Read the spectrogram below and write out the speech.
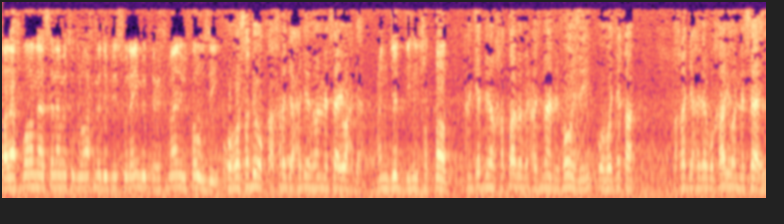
قال أخبرنا سلامة بن أحمد بن سليم بن عثمان الفوزي وهو صدوق أخرج حديثه النسائي وحده. عن جده الخطاب. عن جده الخطاب بن عثمان الفوزي وهو ثقة أخرج حديث البخاري والنسائي.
